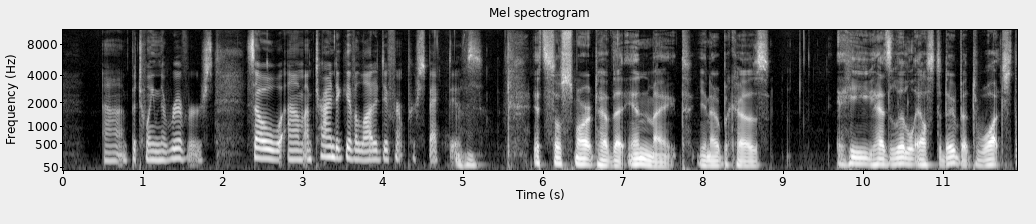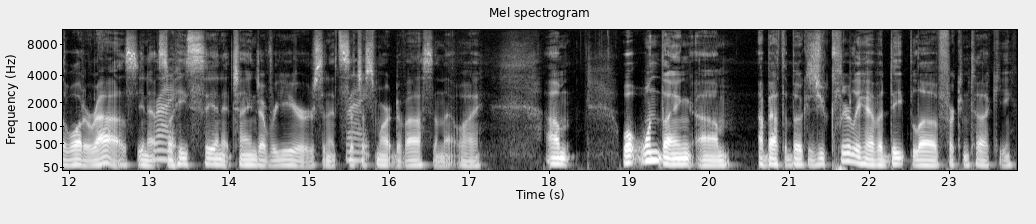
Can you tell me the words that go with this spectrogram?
uh, between the rivers. So um, I'm trying to give a lot of different perspectives. Mm-hmm. It's so smart to have that inmate, you know, because he has little else to do but to watch the water rise, you know. Right. So he's seeing it change over years, and it's such Right. a smart device in that way. Um, well, one thing um, about the book is you clearly have a deep love for Kentucky,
